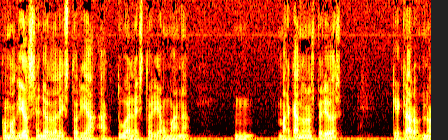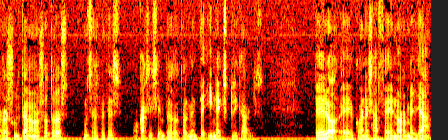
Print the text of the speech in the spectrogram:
cómo Dios, Señor de la historia, actúa en la historia humana, mmm, marcando unos periodos que, claro, nos resultan a nosotros muchas veces, o casi siempre, totalmente inexplicables. Pero con esa fe enorme ya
